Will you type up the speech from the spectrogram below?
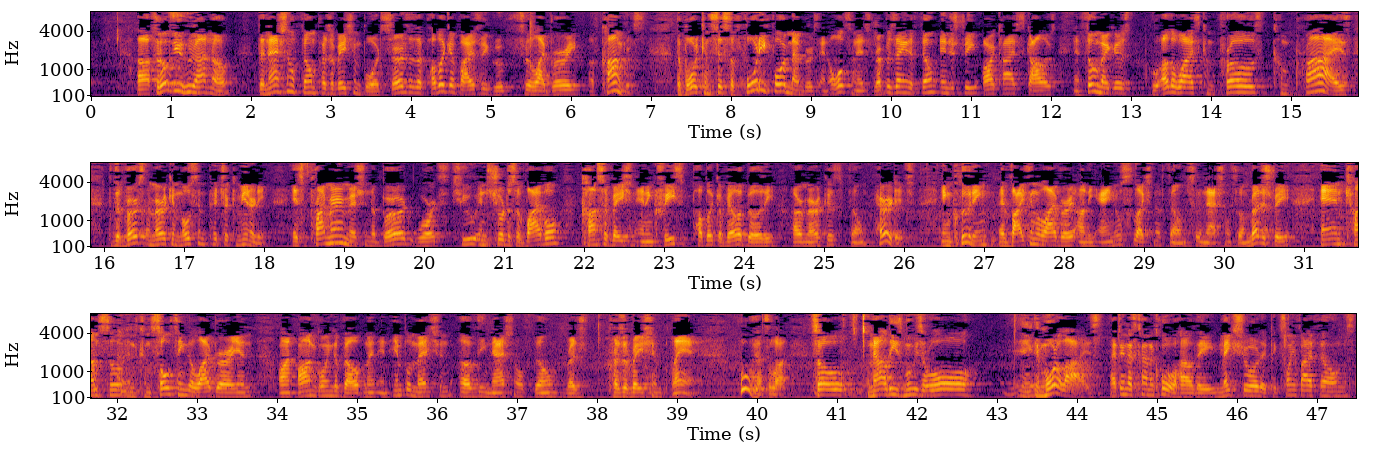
yeah. Uh, for those of you who do not know, the National Film Preservation Board serves as a public advisory group to the Library of Congress. The board consists of 44 members and alternates representing the film industry, archives, scholars, and filmmakers who otherwise compose, comprise the diverse American motion picture community. Its primary mission, the board works to ensure the survival, conservation, and increased public availability of America's film heritage, including advising the library on the annual selection of films to the National Film Registry and, consult, and consulting the librarian on ongoing development and implementation of the National Film Reg- Preservation Plan. Whew, that's a lot. So now these movies are all immortalized. I think that's kind of cool how they make sure they pick 25 films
